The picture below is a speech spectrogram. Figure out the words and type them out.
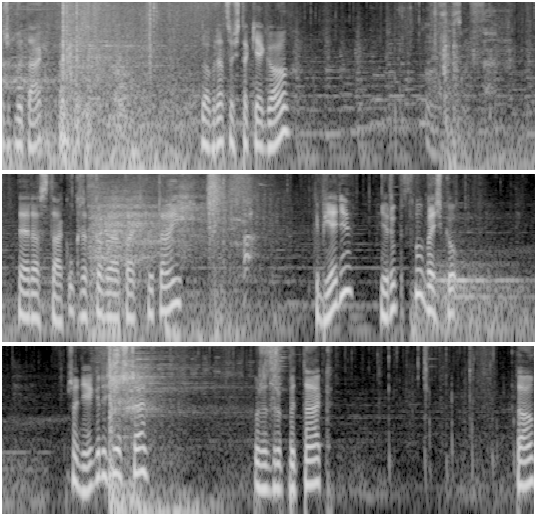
Zróbmy tak. Dobra, coś takiego. Teraz tak, ukradkowy atak tutaj. Chybienie? Nie rób tu, weź go. Może nie gryź jeszcze? Może zróbmy tak. To.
